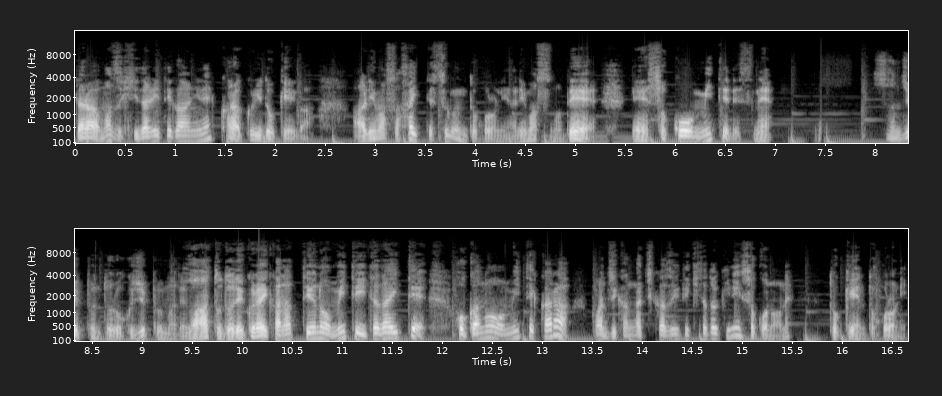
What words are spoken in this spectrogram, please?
たら、まず左手側にね、からくり時計があります。入ってすぐのところにありますので、えー、そこを見てですね、30分と60分までは、あとどれくらいかなっていうのを見ていただいて、他のを見てから、まあ、時間が近づいてきた時に、そこのね、時計のところに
